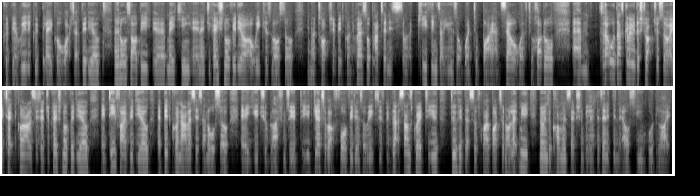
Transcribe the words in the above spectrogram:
Could be a really good play. Go watch that video. And then also i'll be uh, making an educational video a week as well. So you know top three bitcoin reversal pattern is some of the key things i use on when to buy and sell, whether to hodl. Um, so that will, that's going to be the structure. So a technical analysis, educational video, a DeFi video, a Bitcoin analysis, and also a YouTube live stream. So you'd, you'd get about four videos a week. So if, if that sounds great to you, do hit that subscribe button or let me know in the comment section below if there's anything else you would like.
